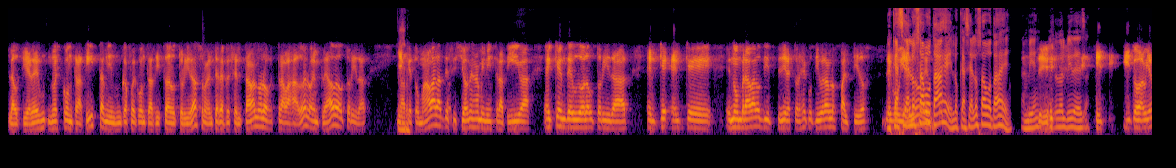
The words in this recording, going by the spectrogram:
La UTIER es- no es contratista ni nunca fue contratista de la autoridad, solamente representaban a los trabajadores, los empleados de la autoridad y Claro. el que tomaba las decisiones administrativas, el que endeudó a la autoridad, el que el que nombraba a los di- directores ejecutivos eran los partidos de Los que hacían los el- sabotajes, los que hacían los sabotajes también. Sí. No se te olvide esa. y, y todavía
